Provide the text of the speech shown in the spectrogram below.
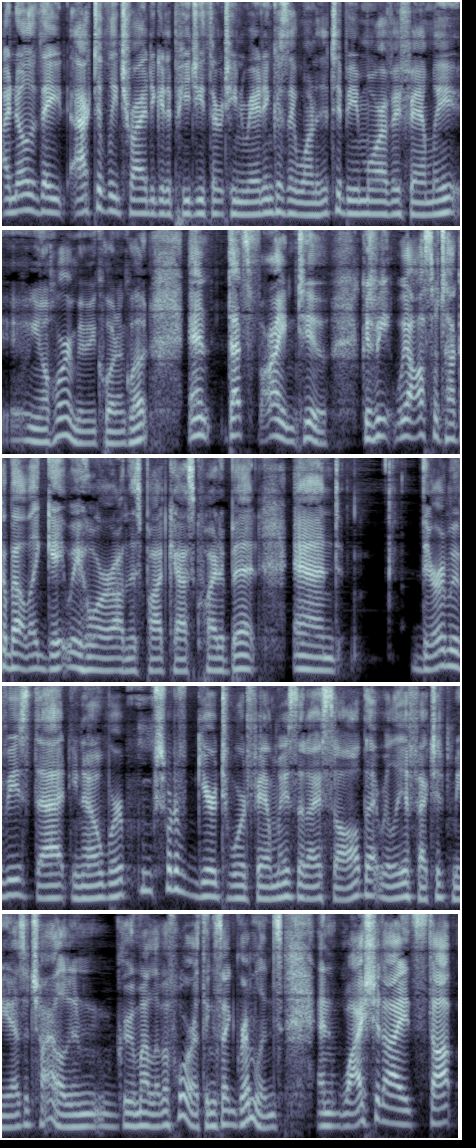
I know that they actively tried to get a PG 13 rating because they wanted it to be more of a family, you know, horror movie, quote unquote. And that's fine too. Cause we, we also talk about like gateway horror on this podcast quite a bit. And there are movies that you know were sort of geared toward families that I saw that really affected me as a child and grew my love of horror. Things like Gremlins. And why should I stop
